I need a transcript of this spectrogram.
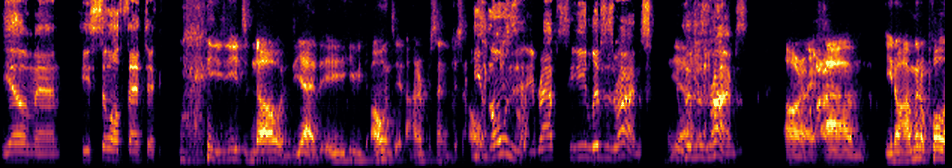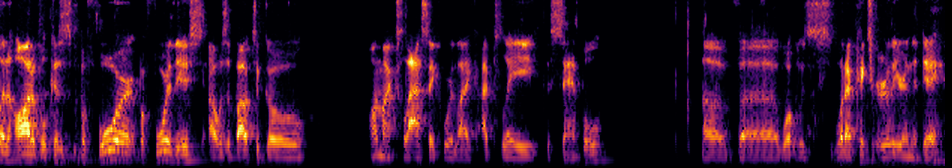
yo, man, he's so authentic. he, he's no, yeah, he, he owns it 100. percent He just He owns. owns this it. He raps. He lives his rhymes. He Yeah. lives his rhymes. All right. Um, you know, I'm gonna pull an audible because before before this, I was about to go on my classic where like I play the sample of uh, what was what I picked earlier in the day.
